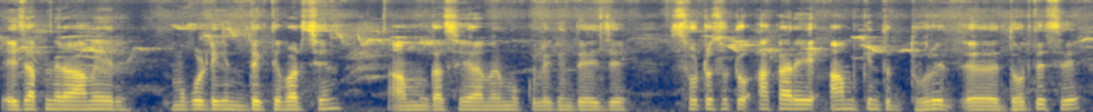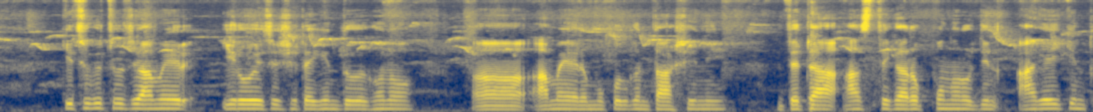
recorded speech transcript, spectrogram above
এই যে আপনারা আমের মুকুলটি কিন্তু দেখতে পাচ্ছেন আম গাছে আমের মুকুলে কিন্তু এই যে ছোট ছোট আকারে আম কিন্তু ধরে ধরতেছে। কিছু কিছু যে আমের ই রয়েছে সেটা কিন্তু এখনও আহ, আমের মুকুল কিন্তু আসেনি। যেটা আজ থেকে আরও পনেরো দিন আগেই কিন্তু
